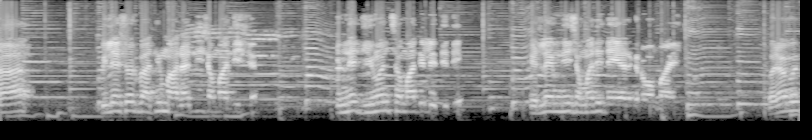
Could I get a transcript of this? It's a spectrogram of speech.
આ બિલેશ્વર ભાથી મહારાજની સમાધિ છે. એમને જીવન સમાધિ લીધી હતી. એટલે એમની સમાધિ તૈયાર કરવામાં આવી બરાબર?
